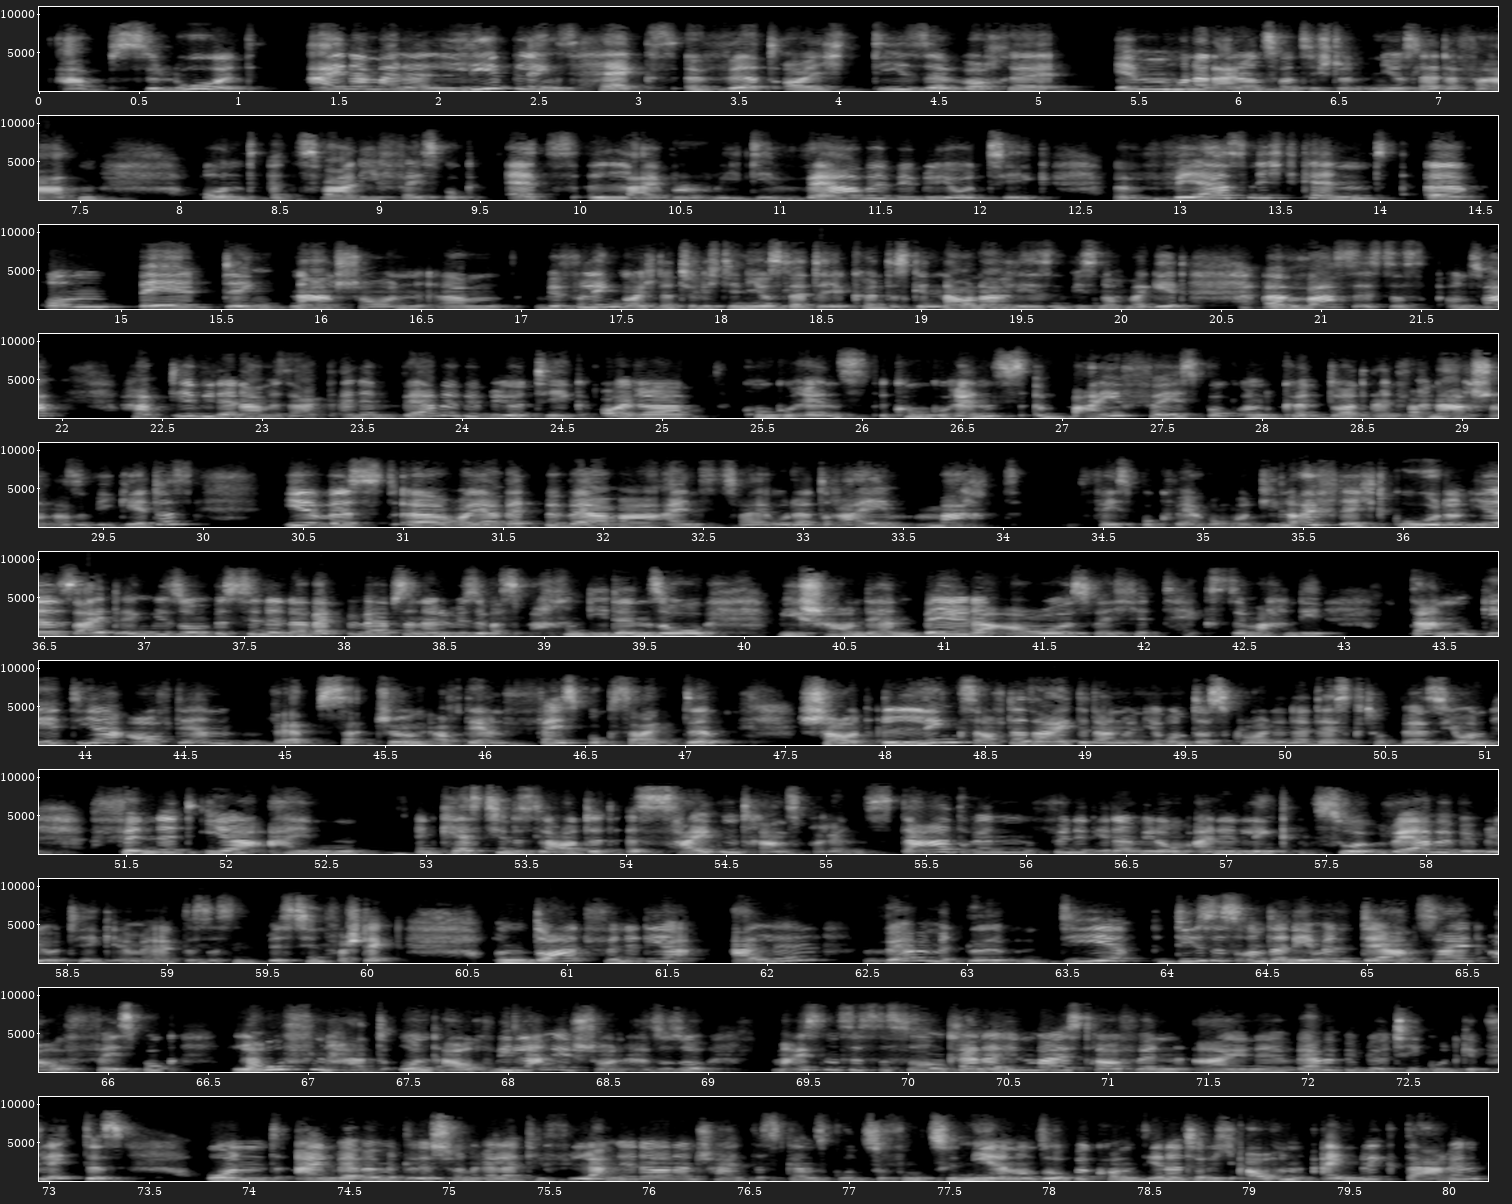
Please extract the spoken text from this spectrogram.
Absolut. Einer meiner Lieblingshacks wird euch diese Woche im 121 Stunden Newsletter verraten. Und zwar die Facebook Ads Library, die Werbebibliothek. Wer es nicht kennt, äh, unbedingt nachschauen. Ähm, wir verlinken euch natürlich den Newsletter. Ihr könnt es genau nachlesen, wie es nochmal geht. Äh, was ist das? Und zwar habt ihr, wie der Name sagt, eine Werbebibliothek eurer Konkurrenz, Konkurrenz bei Facebook und könnt dort einfach nachschauen. Also wie geht es? Ihr wisst, äh, euer Wettbewerber 1, 2 oder 3 macht Facebook-Werbung und die läuft echt gut und ihr seid irgendwie so ein bisschen in der Wettbewerbsanalyse. Was machen die denn so? Wie schauen deren Bilder aus? Welche Texte machen die? dann geht ihr auf deren Website, Entschuldigung, auf deren Facebook-Seite, schaut links auf der Seite dann, wenn ihr runterscrollt in der Desktop-Version, findet ihr ein, ein Kästchen, das lautet Seitentransparenz. Da drin findet ihr dann wiederum einen Link zur Werbebibliothek. Ihr merkt, das ist ein bisschen versteckt. Und dort findet ihr alle Werbemittel, die dieses Unternehmen derzeit auf Facebook laufen hat und auch wie lange schon. Also so meistens ist es so ein kleiner Hinweis drauf, wenn eine Werbebibliothek gut gepflegt ist und ein Werbemittel ist schon relativ lange da, dann scheint es ganz gut zu funktionieren. Und so bekommt ihr natürlich auch einen Einblick darin,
